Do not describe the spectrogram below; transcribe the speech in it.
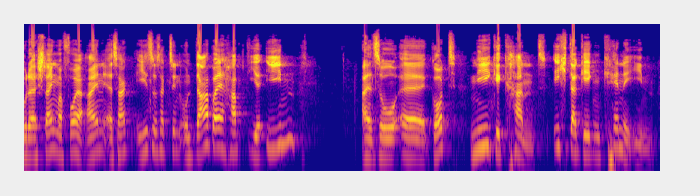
Oder steigen wir vorher ein, er sagt, Jesus sagt zu ihnen, und dabei habt ihr ihn, also äh, Gott, nie gekannt. Ich dagegen kenne ihn.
